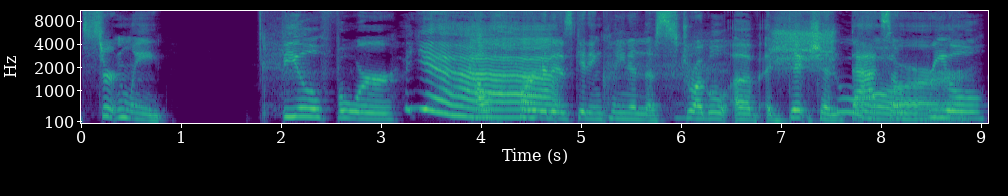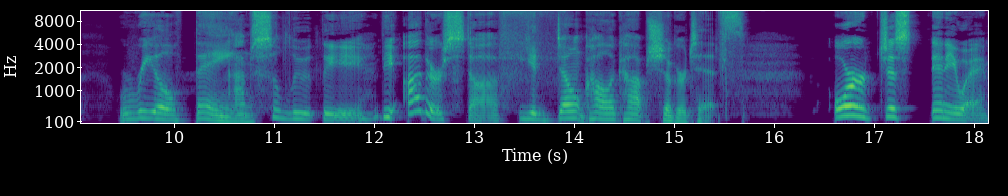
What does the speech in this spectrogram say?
certainly feel for yeah. how hard it is getting clean and the struggle of addiction. That's a real, real thing. Absolutely. The other stuff. You don't call a cop sugar tits. Or just anyway.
